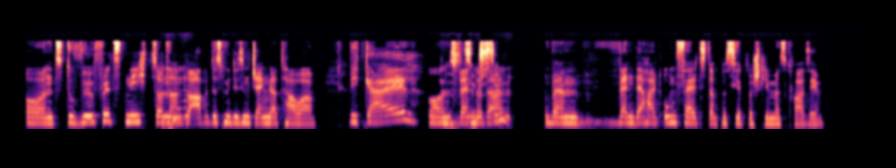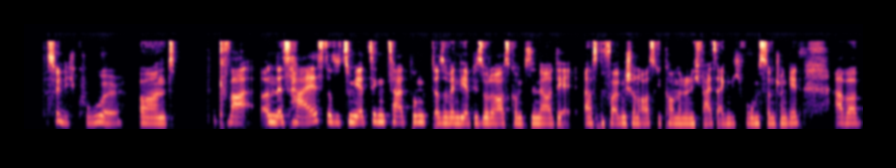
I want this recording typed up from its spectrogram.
und du würfelst nicht, sondern du arbeitest mit diesem Jenga Tower. Wie geil. Und wenn du dann, wenn, wenn der halt umfällt, dann passiert was Schlimmes quasi. Das finde ich cool. Und und es heißt, also zum jetzigen Zeitpunkt, also wenn die Episode rauskommt, sind ja die ersten Folgen schon rausgekommen und ich weiß eigentlich, worum es dann schon geht. Aber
